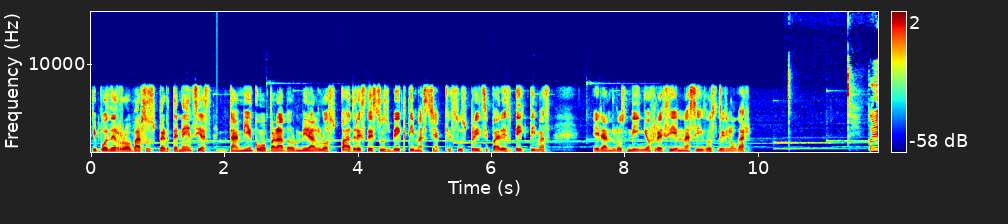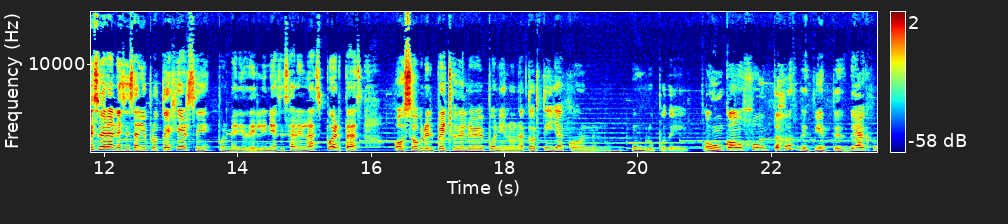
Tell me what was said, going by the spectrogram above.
y poder robar sus pertenencias, también como para dormir a los padres de sus víctimas, ya que sus principales víctimas eran los niños recién nacidos del hogar. Por eso era necesario protegerse por medio de líneas de sal en las puertas o sobre el pecho del bebé ponían una tortilla con un grupo de o un conjunto de dientes de ajo.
